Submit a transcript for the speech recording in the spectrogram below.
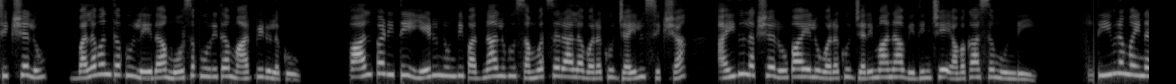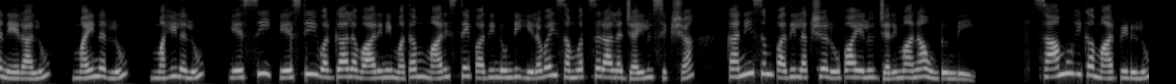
శిక్షలు బలవంతపు లేదా మోసపూరిత మార్పిడులకు. పాల్పడితే ఏడు నుండి పద్నాలుగు సంవత్సరాల వరకు జైలు శిక్ష ఐదు లక్ష రూపాయలు వరకు జరిమానా విధించే అవకాశం ఉంది. తీవ్రమైన నేరాలు మైనర్లు మహిళలు ఎస్సీ ఎస్టీ వర్గాల వారిని మతం మారిస్తే పది నుండి ఇరవై సంవత్సరాల జైలు శిక్ష కనీసం పది లక్ష రూపాయలు జరిమానా ఉంటుంది. సామూహిక మార్పిడులు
